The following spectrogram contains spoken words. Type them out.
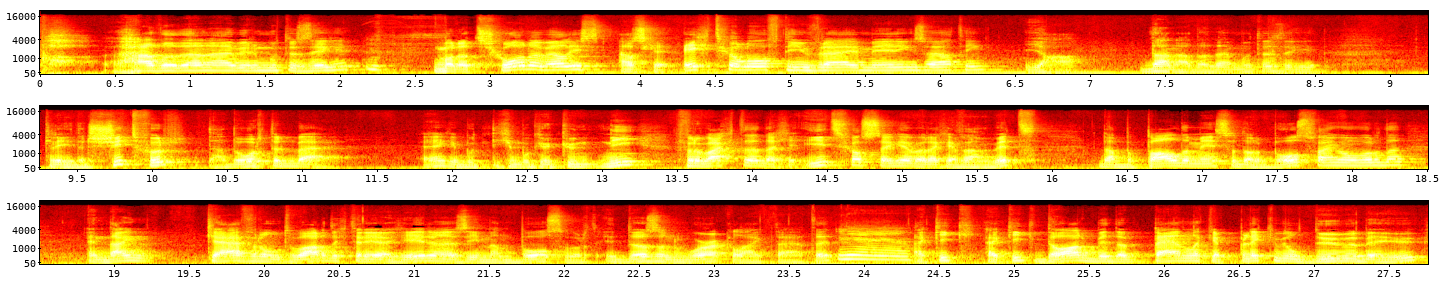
oh, hadden dat nou weer moeten zeggen? Maar het schone wel is, als je echt gelooft in vrije meningsuiting, ja, dan hadden dat moeten zeggen. Krijg je er shit voor, dat hoort erbij. Hè, je, moet, je, moet, je kunt niet verwachten dat je iets gaat zeggen waar je van weet dat bepaalde mensen daar boos van gaan worden en dan kei verontwaardigd reageren als iemand boos wordt. It doesn't work like that. Hè. Ja, ja. Als ik, als ik daar bij de pijnlijke plek wil duwen bij u,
